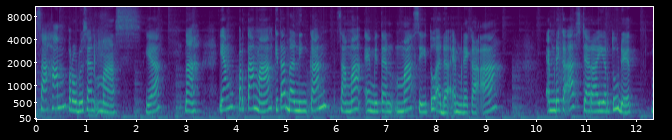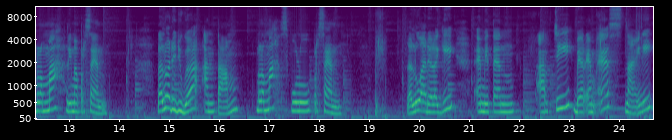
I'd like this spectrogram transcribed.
saham produsen emas, ya. Nah, Yang pertama, kita bandingkan sama emiten emas yaitu ada MDKA. MDKA secara year to date melemah 5%. Lalu ada juga Antam melemah 10%. Lalu ada lagi emiten Archie, BRMS. Nah, ini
